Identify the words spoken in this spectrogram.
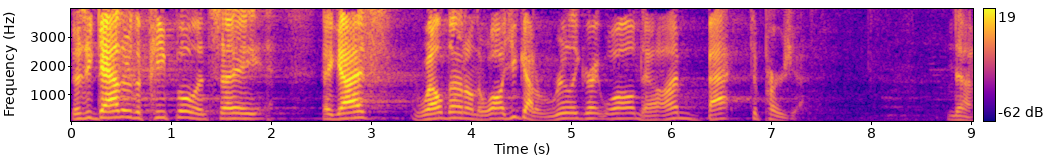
Does he gather the people and say, hey guys, well done on the wall. You got a really great wall. Now I'm back to Persia. No.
